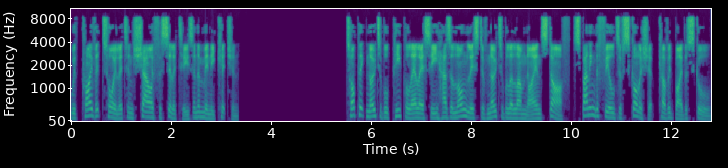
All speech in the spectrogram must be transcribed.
with private toilet and shower facilities and a mini kitchen. Topic notable people LSE has a long list of notable alumni and staff, spanning the fields of scholarship covered by the school.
